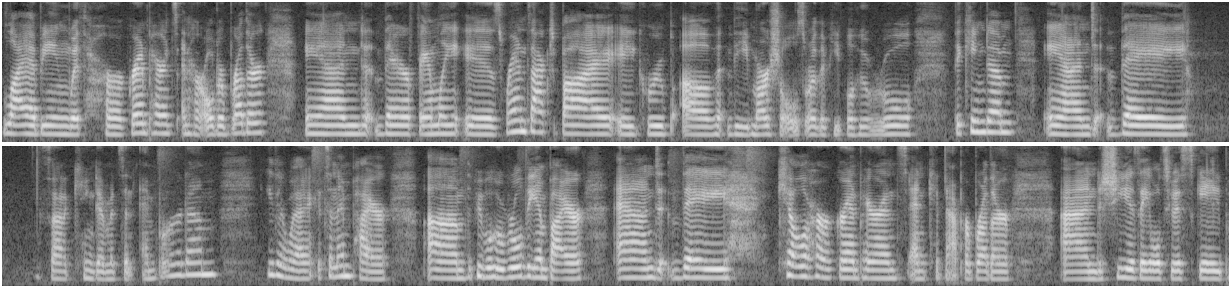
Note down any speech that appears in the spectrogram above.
Laia being with her grandparents and her older brother and their family is ransacked by a group of the Martials or the people who rule the kingdom and they it's not a kingdom it's an emperordom? Either way it's an empire. Um, the people who rule the empire and they kill her grandparents and kidnap her brother and she is able to escape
